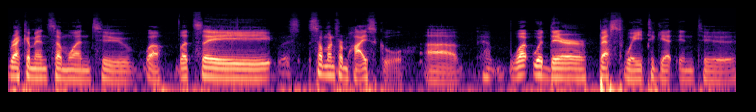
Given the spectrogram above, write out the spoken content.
recommend someone to, well, let's say someone from high school, uh, what would their best way to get into,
